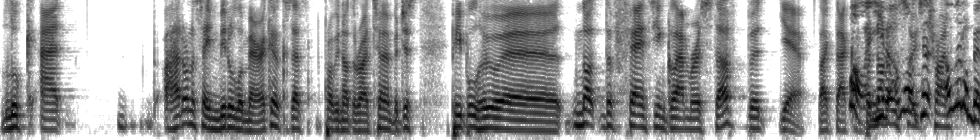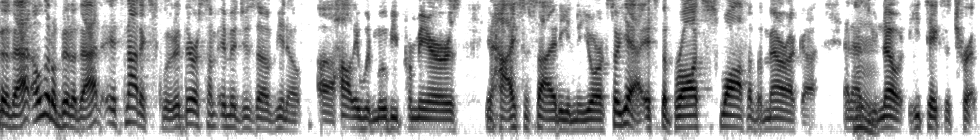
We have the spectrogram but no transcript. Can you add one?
look at I don't want to say middle America because that's probably not the right term, but just people who are not the fancy and glamorous stuff, but yeah, like that. Well, you know, well trying- a little bit of that, a little bit of that. It's not excluded. There are some images of you know uh, Hollywood movie premieres, you know, high society in New York. So yeah, it's the broad swath of America. And as mm. you note, he takes a trip.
